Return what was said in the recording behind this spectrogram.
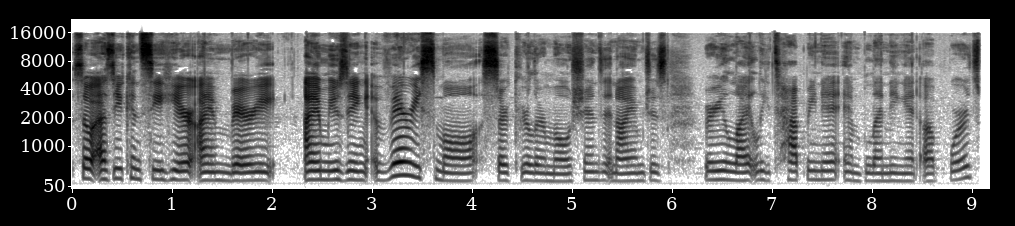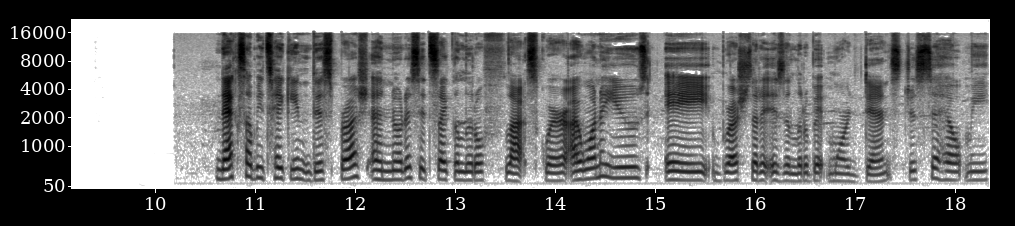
So as you can see here, I am very I am using very small circular motions and I am just very lightly tapping it and blending it upwards. Next, I'll be taking this brush and notice it's like a little flat square. I want to use a brush that is a little bit more dense just to help me.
